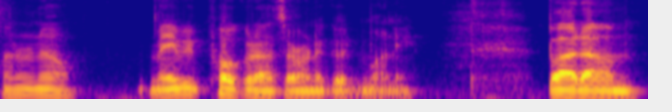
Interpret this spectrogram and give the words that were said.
I don't know. Maybe polka dots aren't a good money. But, um,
